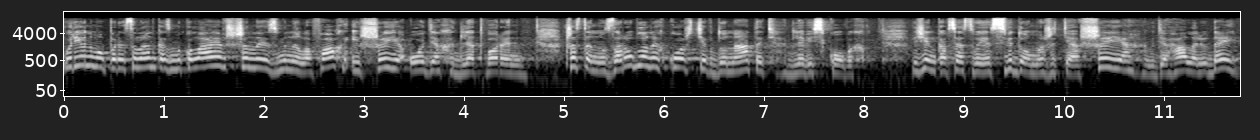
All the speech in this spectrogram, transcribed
У рівному переселенка з Миколаївщини змінила фах і шиє одяг для тварин. Частину зароблених коштів донатить для військових. Жінка все своє свідоме життя шиє, вдягала людей.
